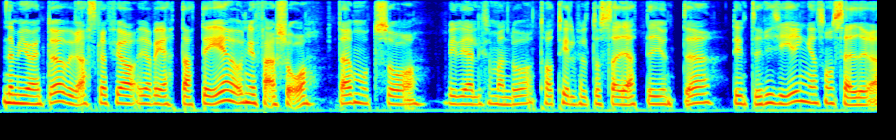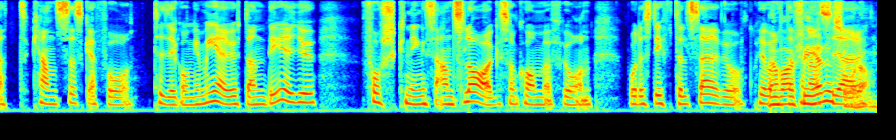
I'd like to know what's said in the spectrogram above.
Nej, men jag är inte överraskad för jag, jag vet att det är ungefär så. Däremot så vill jag liksom ändå ta tillfället och säga att det är ju inte, det är inte regeringen som säger att cancer ska få tio gånger mer utan det är ju forskningsanslag som kommer från både stiftelser och privata finansiärer. Men varför är det så då?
